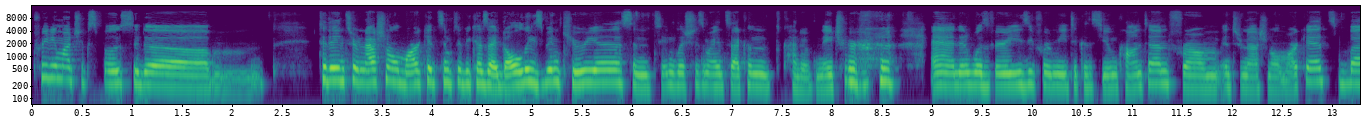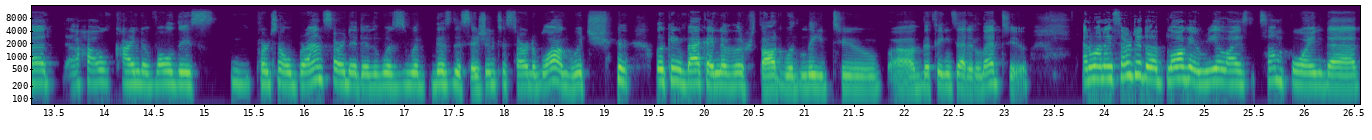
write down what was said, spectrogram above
pretty much exposed to the. Um, to the international market simply because I'd always been curious and English is my second kind of nature. and it was very easy for me to consume content from international markets. But how kind of all this personal brand started it was with this decision to start a blog which looking back i never thought would lead to uh, the things that it led to. And when i started a blog i realized at some point that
